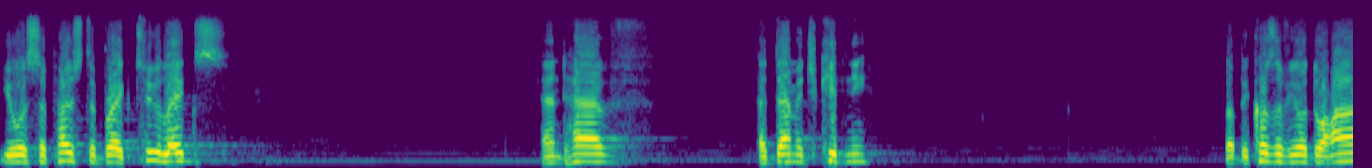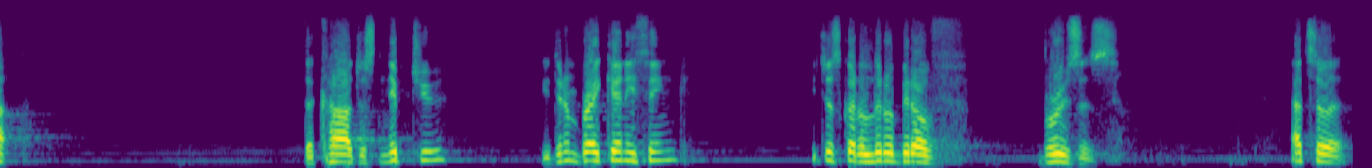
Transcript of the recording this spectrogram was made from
You were supposed to break two legs and have a damaged kidney. But because of your dua, the car just nipped you. You didn't break anything. You just got a little bit of bruises. That's a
